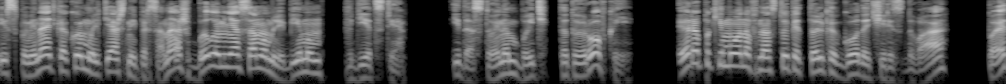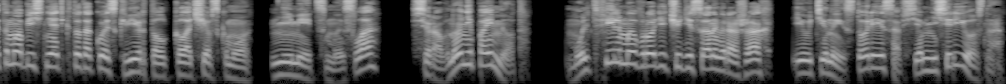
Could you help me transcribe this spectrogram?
и вспоминать, какой мультяшный персонаж был у меня самым любимым в детстве и достойным быть татуировкой. Эра покемонов наступит только года через два, поэтому объяснять, кто такой Сквиртл Калачевскому не имеет смысла, все равно не поймет. Мультфильмы вроде «Чудеса на виражах» и «Утиные истории» совсем несерьезно.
